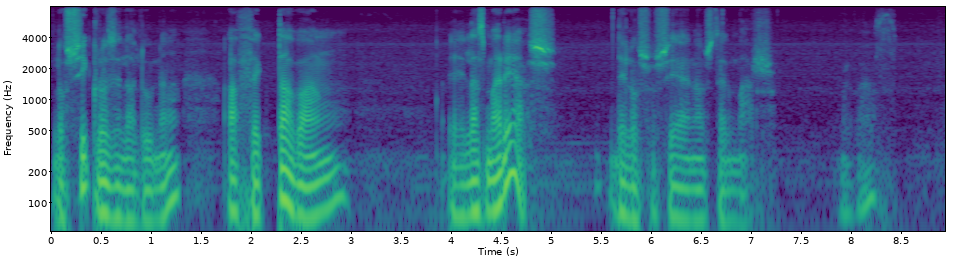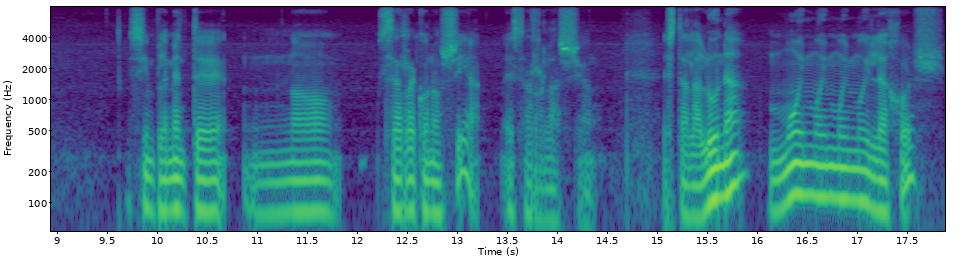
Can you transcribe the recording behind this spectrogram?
los ciclos de la luna, afectaban eh, las mareas de los océanos del mar. simplemente no se reconocía esa relación. Está la luna muy, muy, muy, muy lejos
